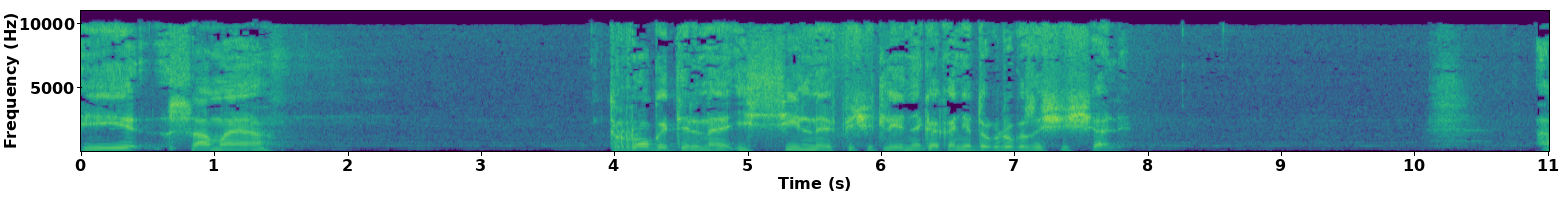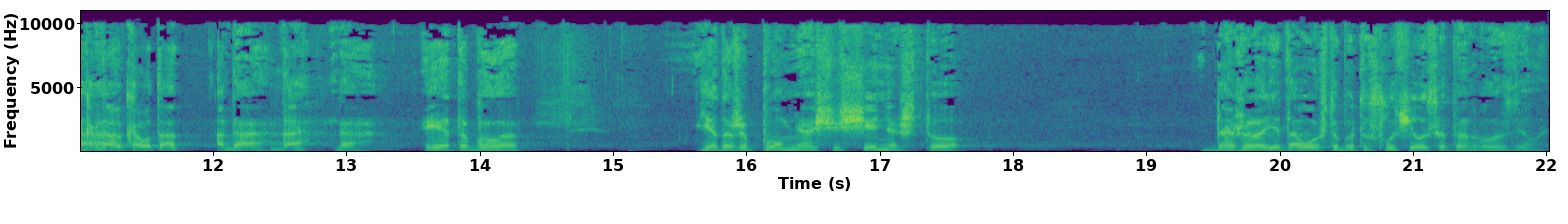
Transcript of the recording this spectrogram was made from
И самое трогательное и сильное впечатление, как они друг друга защищали. Когда а, вы кого-то от, от... Да, да, да. И это было... Я даже помню ощущение, что даже ради того, чтобы это случилось, это надо было сделать.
